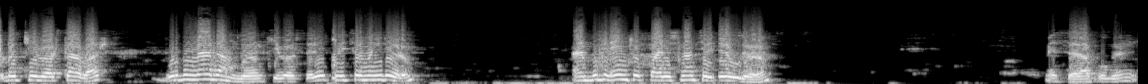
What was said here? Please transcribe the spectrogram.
Burada keywordler var. Burada nereden buluyorum keywordleri? Twitter'ıma giriyorum. Yani bugün en çok paylaşılan tweetleri buluyorum. Mesela bugün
